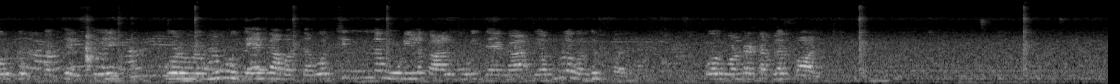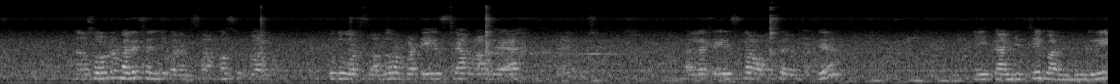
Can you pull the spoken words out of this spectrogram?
ஒரு கப்பு பச்சரிசி ஒரு மூணு தேங்காய் வத்த ஒரு சின்ன மூடியில் கால் மூடி தேங்காய் எவ்வளோ வந்து பாருங்க. ஒரு ஒன்றரை டம்ளர் பால். நான் சொல்கிற மாதிரி செஞ்சு பாருங்க. செம்ம சூப்பர் புது வருஷம் அதுவும் ரொம்ப டேஸ்ட்டாக வாங்க. நல்ல டேஸ்ட்டாக அவசரத்துக்கு நெய் காஞ்சிச்சு பாருங்க முந்திரி.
